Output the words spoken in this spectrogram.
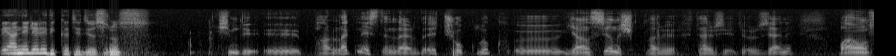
Veya nelere dikkat ediyorsunuz? Şimdi e, parlak nesnelerde çokluk e, yansıyan ışıkları tercih ediyoruz. Yani bounce,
